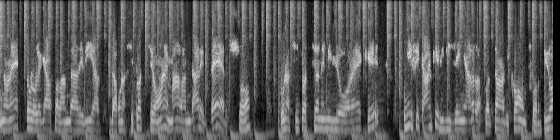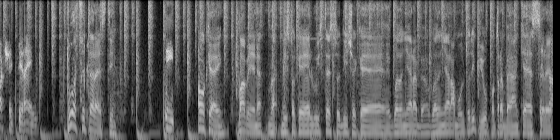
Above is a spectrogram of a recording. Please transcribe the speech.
non è solo legato all'andare via da una situazione, ma all'andare verso una situazione migliore che significa anche ridisegnare la tua zona di comfort. Io accetterei. Tu accetteresti? Sì. Ok, va bene. Beh, visto che lui stesso dice che guadagnerà molto di più, potrebbe anche essere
